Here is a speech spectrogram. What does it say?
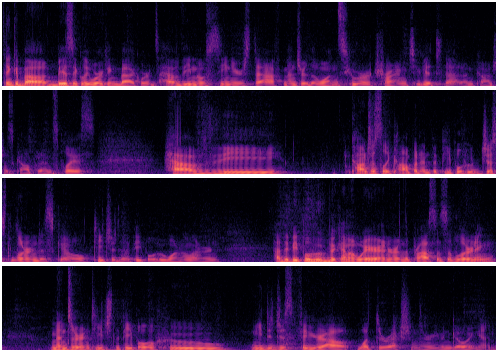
think about basically working backwards. Have the most senior staff mentor the ones who are trying to get to that unconscious competence place. Have the consciously competent, the people who just learned a skill, teach it to the people who want to learn. Have the people who've become aware and are in the process of learning, mentor and teach the people who need to just figure out what direction they're even going in.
